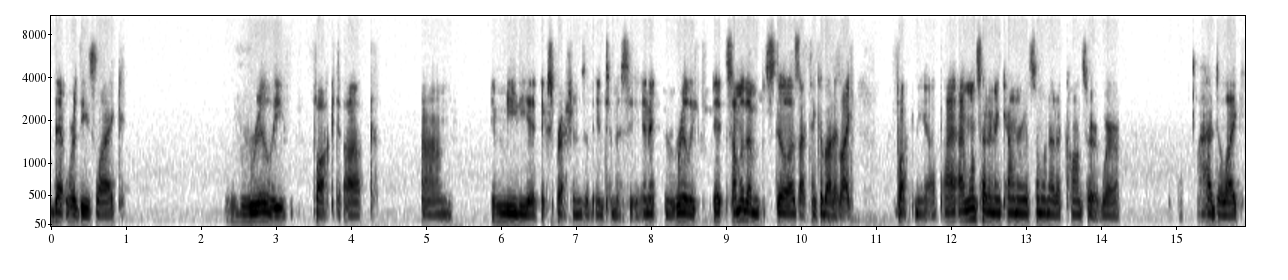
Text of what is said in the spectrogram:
that were these like really fucked up um immediate expressions of intimacy and it really it some of them still as i think about it like fucked me up I, I once had an encounter with someone at a concert where i had to like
